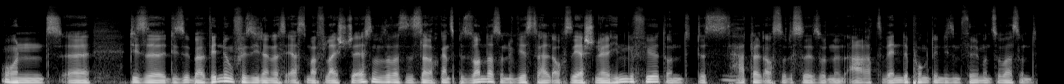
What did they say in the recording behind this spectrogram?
und äh, diese, diese Überwindung für sie dann das erste Mal Fleisch zu essen und sowas, ist halt auch ganz besonders und du wirst halt auch sehr schnell hingeführt und das Mhm. hat halt auch so, das so eine Art Wendepunkt in diesem Film und sowas und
